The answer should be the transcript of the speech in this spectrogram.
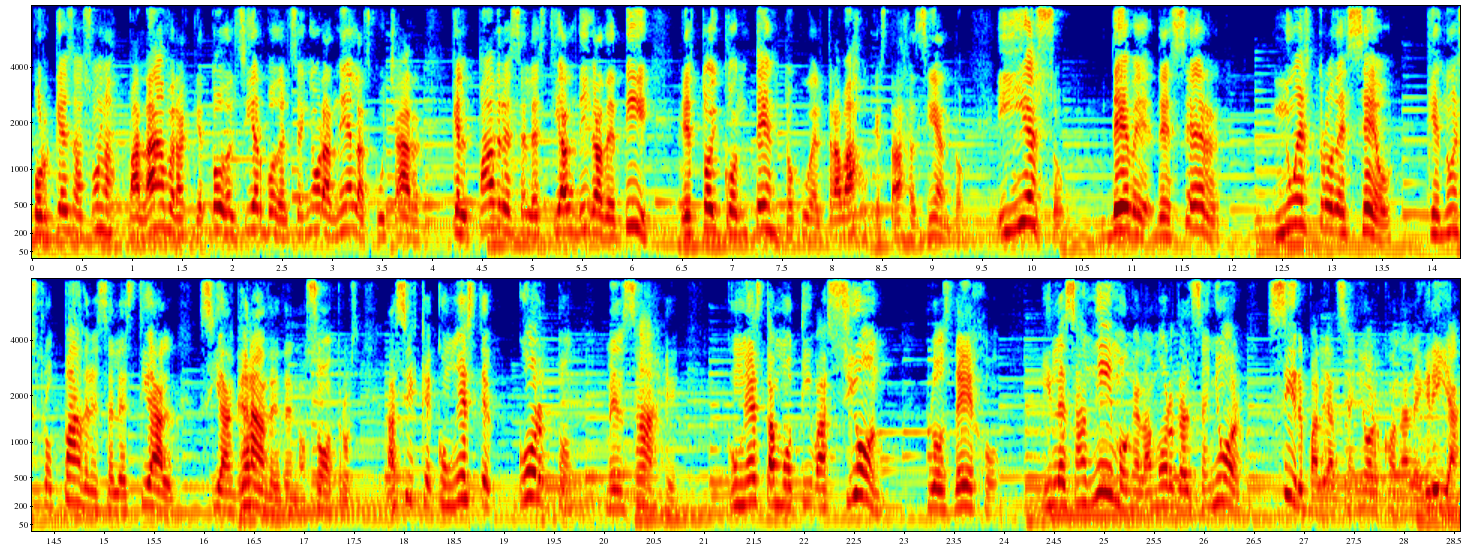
porque esas son las palabras que todo el siervo del Señor anhela escuchar. Que el Padre Celestial diga de ti, estoy contento con el trabajo que estás haciendo. Y eso debe de ser nuestro deseo, que nuestro Padre Celestial se agrade de nosotros. Así que con este corto mensaje, con esta motivación, los dejo y les animo en el amor del Señor. Sírvale al Señor con alegría.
